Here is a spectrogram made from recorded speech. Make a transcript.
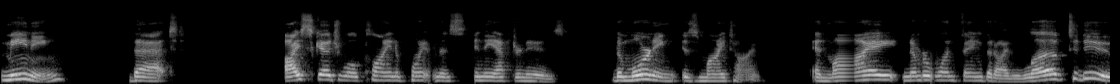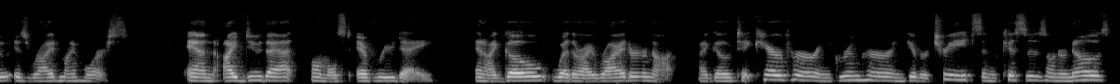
meaning that I schedule client appointments in the afternoons. The morning is my time. And my number one thing that I love to do is ride my horse. And I do that almost every day. And I go whether I ride or not. I go take care of her and groom her and give her treats and kisses on her nose.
